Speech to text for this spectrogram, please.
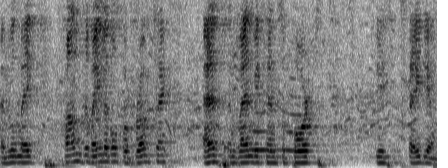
and will make funds available for projects as and when we can support this stadium.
